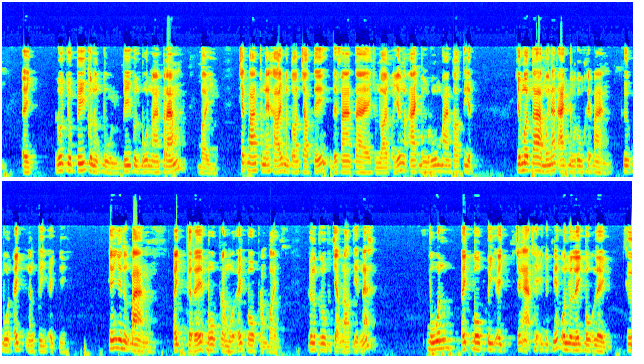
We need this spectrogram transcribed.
2 x រួចយក2គុណនឹង4 2គុណ4បាន5 3ចឹងបានប៉ុណ្ណេះហើយមិនទាន់ចប់ទេដោយសារតែចម្លើយរបស់យើងនៅអាចបង្រួមបានតទៀតយើងមើលតើមួយណាអាចបង្រួមគ្នាបាន គឺ 4x និង 2x នេះចឹងយើងនឹងបាន x ការ៉េបូក 6x បូក8គឺលោកគ្រូបញ្ជាក់ម្ដងទៀតណា 4x បូក 2x អញ្ចឹងអធិ x ដូចគ្នាបងយកលេខបូកលេខគឺ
